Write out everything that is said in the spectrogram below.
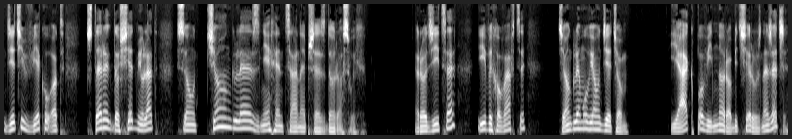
Dzieci w wieku od 4 do 7 lat są ciągle zniechęcane przez dorosłych. Rodzice i wychowawcy ciągle mówią dzieciom, jak powinno robić się różne rzeczy.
